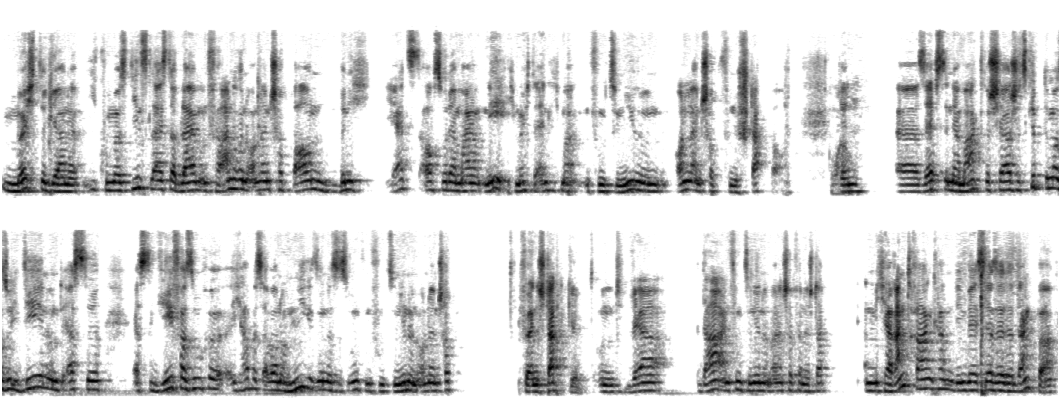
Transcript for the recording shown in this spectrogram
möchte gerne E-Commerce-Dienstleister bleiben und für andere einen Online-Shop bauen, bin ich jetzt auch so der Meinung, nee, ich möchte endlich mal einen funktionierenden Online-Shop für eine Stadt bauen. Wow. Denn äh, selbst in der Marktrecherche, es gibt immer so Ideen und erste, erste Gehversuche. Ich habe es aber noch nie gesehen, dass es irgendwie einen funktionierenden Online-Shop für eine Stadt gibt. Und wer da einen funktionierenden Online-Shop für eine Stadt an mich herantragen kann, dem wäre ich sehr, sehr, sehr dankbar,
